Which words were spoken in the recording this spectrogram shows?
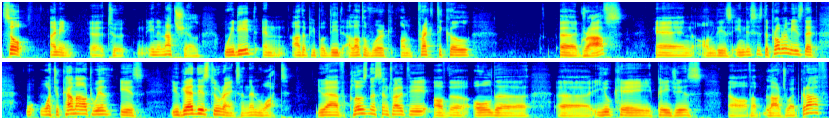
So, I mean, uh, to, in a nutshell, we did and other people did a lot of work on practical uh, graphs and on these indices. The problem is that what you come out with is you get these two ranks and then what? You have closeness centrality of the old uh, UK pages of a large web graph,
